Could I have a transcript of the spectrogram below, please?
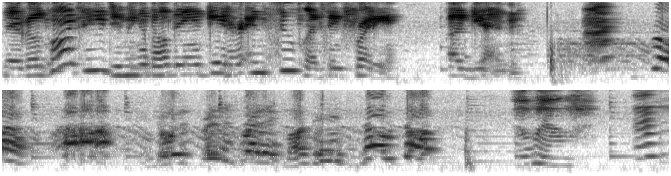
There goes Monty dreaming about being a gator and suplexing Freddy. Again. Oh well. Um,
